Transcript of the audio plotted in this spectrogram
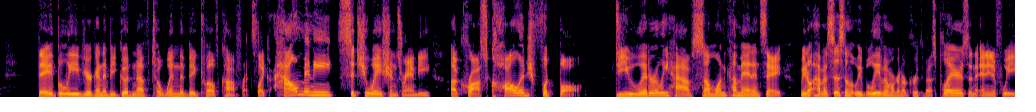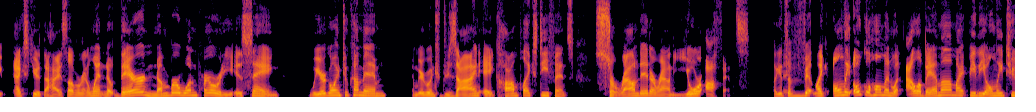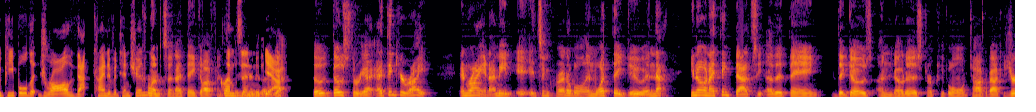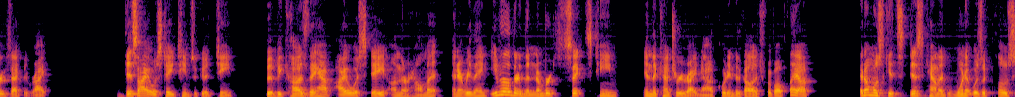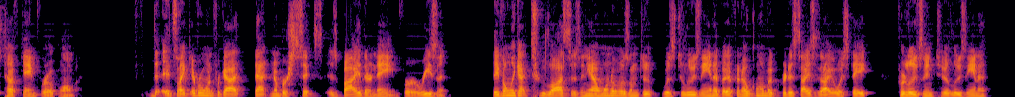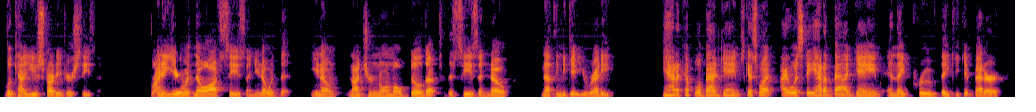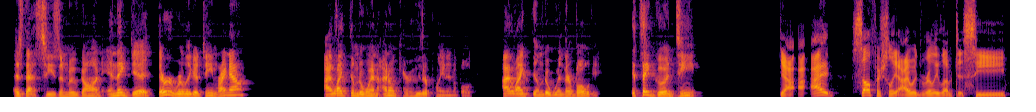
they believe you're going to be good enough to win the Big 12 conference. Like, how many situations, Randy, across college football do you literally have someone come in and say, we don't have a system that we believe in. We're going to recruit the best players. And, and if we execute at the highest level, we're going to win. No, their number one priority is saying, we are going to come in and we are going to design a complex defense surrounded around your offense. Like it's a bit like only Oklahoma and what Alabama might be the only two people that draw that kind of attention. Clemson, I think, offensively. Clemson, yeah. yeah. Those those three, I, I, think you're right. And Ryan, I mean, it, it's incredible and what they do, and that you know, and I think that's the other thing that goes unnoticed or people won't talk about because you're exactly right. This Iowa State team's a good team, but because they have Iowa State on their helmet and everything, even though they're the number six team in the country right now, according to the college football playoff, it almost gets discounted when it was a close, tough game for Oklahoma. It's like everyone forgot that number six is by their name for a reason. They've only got two losses, and yeah, one of them was to Louisiana. But if an Oklahoma criticizes Iowa State for losing to Louisiana, look how you started your season right. in a year with no off season. You know, with the you know not your normal build up to the season. No nothing to get you ready. You had a couple of bad games. Guess what? Iowa State had a bad game and they proved they could get better as that season moved on. And they did. They're a really good team. Right now, I like them to win. I don't care who they're playing in a bowl game. I like them to win their bowl game. It's a good team. Yeah, I, I selfishly I would really love to see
